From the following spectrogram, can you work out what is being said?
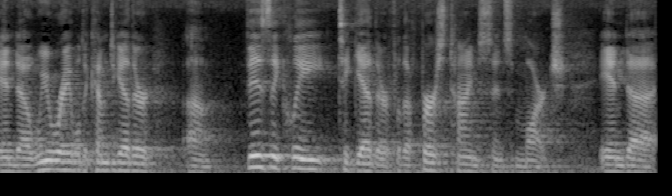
And uh, we were able to come together um, physically together for the first time since March. And, uh,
